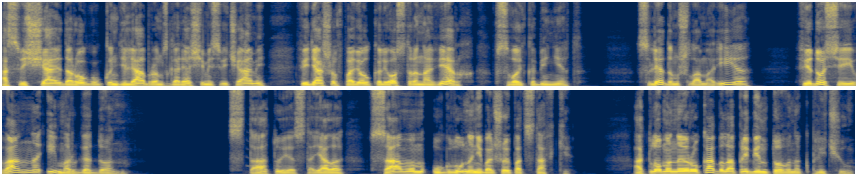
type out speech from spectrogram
Освещая дорогу канделябром с горящими свечами, Федяшев повел Калиостро наверх, в свой кабинет. Следом шла Мария, Федосия Ивановна и Маргадон. Статуя стояла в самом углу на небольшой подставке. Отломанная рука была прибинтована к плечу.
